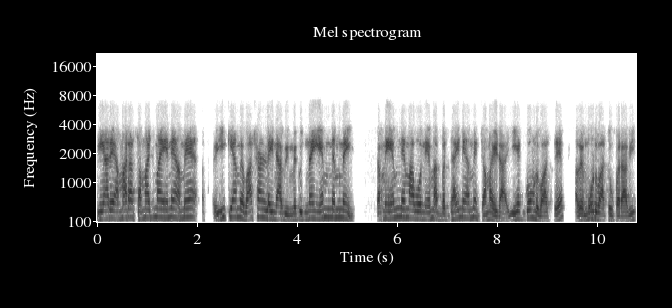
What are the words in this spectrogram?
ત્યારે અમારા સમાજમાં એને અમે ઈ કે અમે વાસણ લઈને આવી. મેં કીધું નહીં એમને એમ નહીં. તમે એમને એમ આવો ને એમાં બધાને અમે જમાડ્યા એ એક ગૌણ વાત છે. હવે મૂળ વાત ઉપર આવી.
